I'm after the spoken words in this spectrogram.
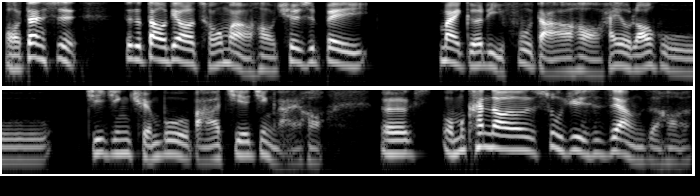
哦，但是这个倒掉的筹码哈，却是被麦格里、富达哈，还有老虎基金全部把它接进来哈，呃，我们看到数据是这样子哈。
